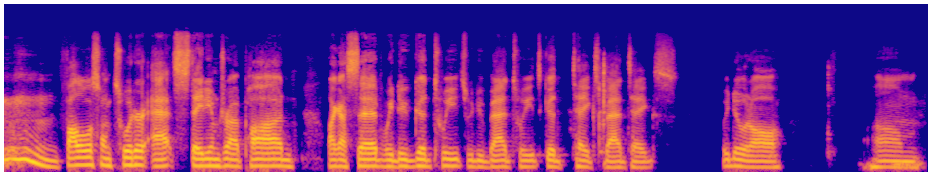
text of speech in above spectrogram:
Follow us on Twitter at Stadium Drive Pod. Like I said, we do good tweets, we do bad tweets, good takes, bad takes. We do it all. Um,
